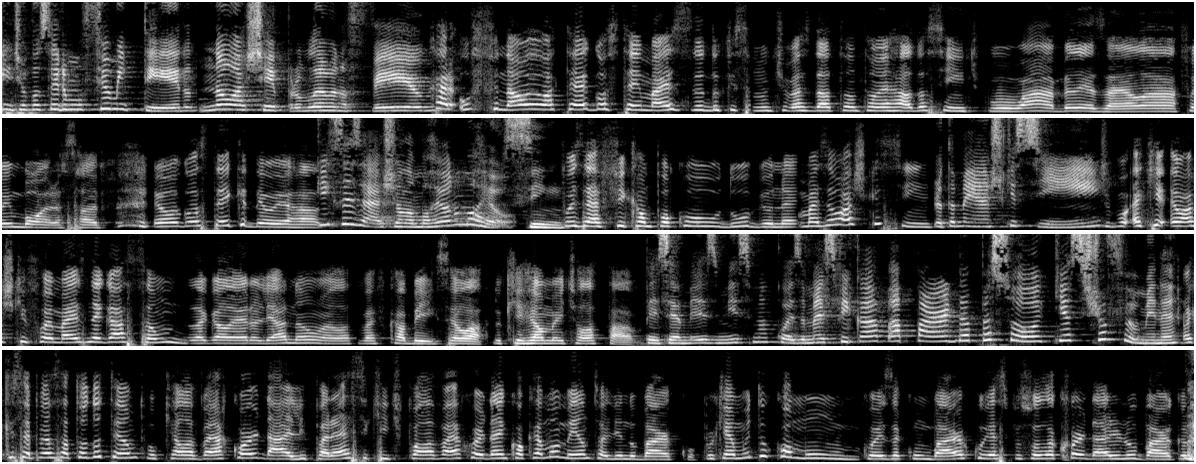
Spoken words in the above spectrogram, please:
gente, eu gostei do filme inteiro. Não achei problema no filme. Cara, o final eu até gostei mais do que se não tivesse dado tão, tão errado assim. Tipo, ah, beleza, ela foi embora, sabe? Eu gostei que deu O errado. que, que vocês acham? Ela morreu ou não morreu? Sim. Pois é, fica um pouco dúbio, né? Mas eu acho que sim. Eu também acho que sim. Tipo, é que eu acho que foi mais negação da galera ali. Ah, não, ela vai ficar bem, sei lá, do que realmente ela tava. Pensei a mesmíssima coisa, mas fica a par da pessoa que assistiu o filme, né? É que você pensa todo o tempo que ela vai acordar ali. Parece que, tipo, ela vai acordar em qualquer momento ali no barco. Porque é muito comum coisa com barco e as pessoas acordarem no barco.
